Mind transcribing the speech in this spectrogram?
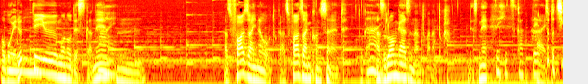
覚えるってういうものですかね。はい。うん、as far as I know とか as far as I'm concerned とか、はい。as long as なんとかなんとかですね。んぜひ使って、はい。ちょっと違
